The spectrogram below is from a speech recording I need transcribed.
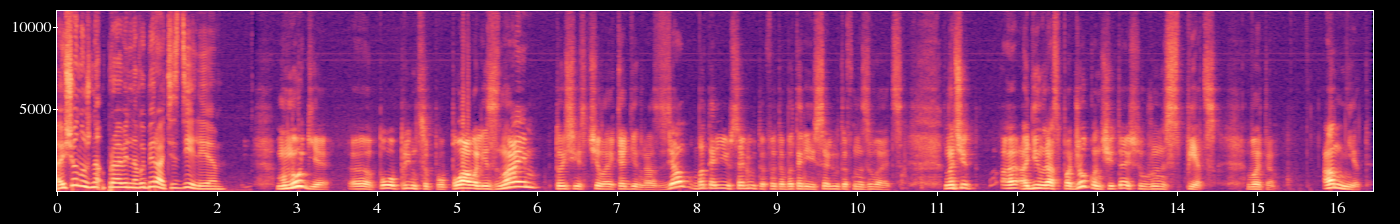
А еще нужно правильно выбирать изделия. Многие э, по принципу «плавали, знаем», то есть, если человек один раз взял батарею салютов, это батарея салютов называется, значит, а, один раз поджег, он считает, что уже спец в этом. А нет.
